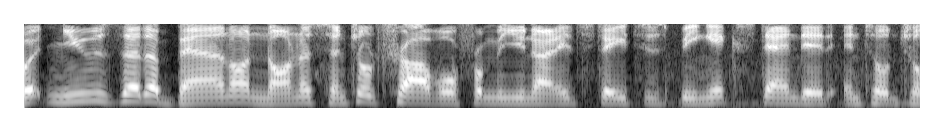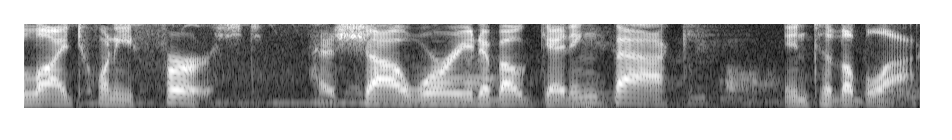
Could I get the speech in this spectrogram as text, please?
But news that a ban on non-essential travel from the United States is being extended until July 21st has Shao worried about getting back into the black.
